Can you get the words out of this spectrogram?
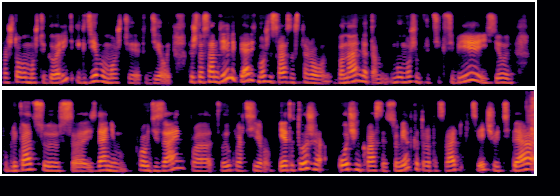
про что вы можете говорить и где вы можете это делать. Потому что на самом деле пиарить можно с разных сторон. Банально там мы можем прийти к тебе и сделать публикацию с изданием про дизайн, про твою квартиру. И это тоже очень классный инструмент, который подсвечивает тебя.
